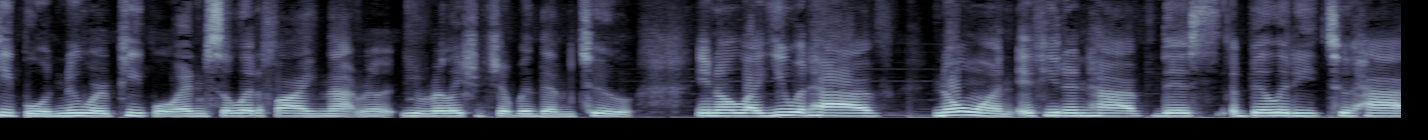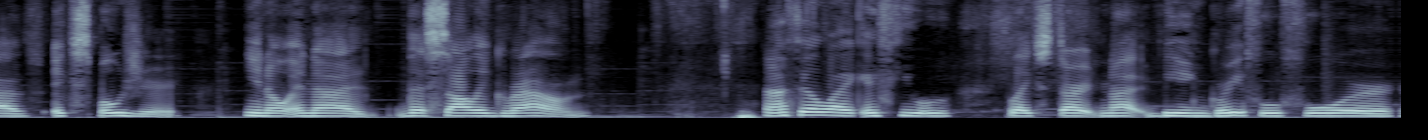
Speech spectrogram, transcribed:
people, newer people, and solidifying that re- relationship with them too. You know, like you would have no one if you didn't have this ability to have exposure, you know, and that the solid ground. And I feel like if you like start not being grateful for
